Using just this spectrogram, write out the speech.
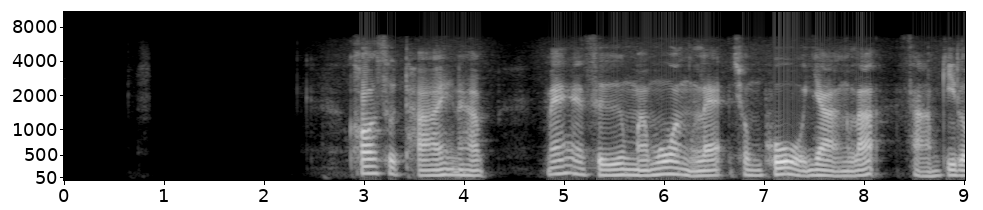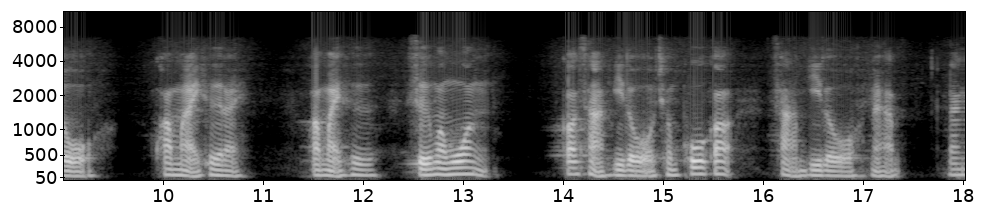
1 ข้อสุดท้ายนะครับ แม่ซื้อมะม่วงและชมพู่อย่างละ 3 กิโล ความหมายคืออะไรความหมายคือ ซื้อมะม่วงก็3กิโลชมพู่ก็3กิโลนะครับ ดัง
